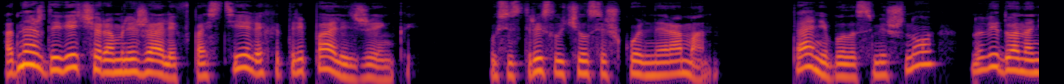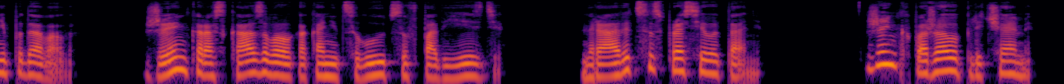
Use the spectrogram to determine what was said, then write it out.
Однажды вечером лежали в постелях и трепались с Женькой. У сестры случился школьный роман. Тане было смешно, но виду она не подавала. Женька рассказывала, как они целуются в подъезде. «Нравится?» — спросила Таня. Женька пожала плечами,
